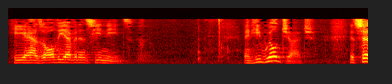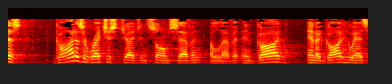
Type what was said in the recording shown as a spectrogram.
he has all the evidence he needs. And he will judge. It says, God is a righteous judge in Psalm 7 11, and God and a God who has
